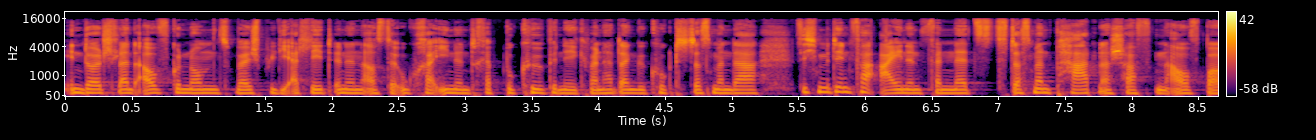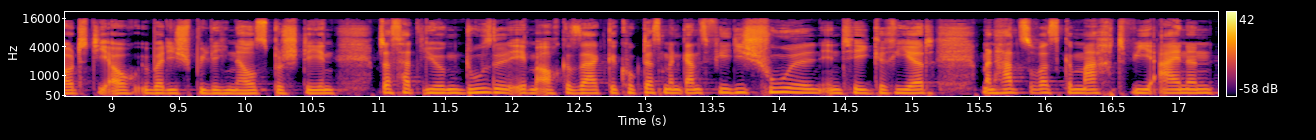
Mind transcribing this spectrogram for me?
in Deutschland aufgenommen, zum Beispiel die AthletInnen aus der Ukraine in Treptow-Köpenick. Man hat dann geguckt, dass man da sich mit den Vereinen vernetzt, dass man Partnerschaften aufbaut, die auch über die Spiele hinaus bestehen. Das hat Jürgen Dusel eben auch gesagt, geguckt, dass man ganz viel die Schulen integriert. Man hat sowas gemacht wie einen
